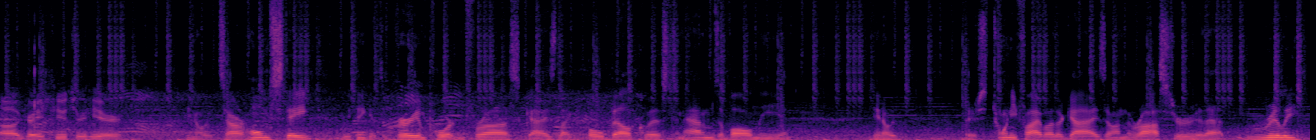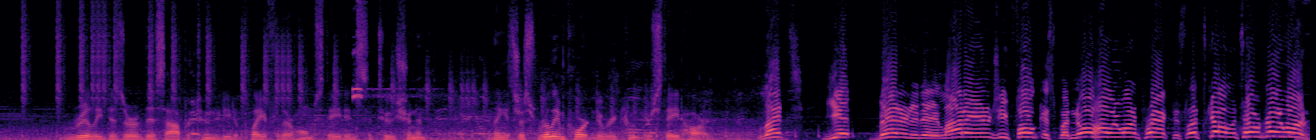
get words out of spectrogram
a, a great future here. You know, it's our home state. We think it's very important for us. Guys like Bo Belquist and Adam Zavalney, and you know, there's 25 other guys on the roster that really, really deserve this opportunity to play for their home state institution. And I think it's just really important to recruit your state hard. Let's get better today. A lot of energy, focus, but know how we want to practice. Let's go. Let's have a great one.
